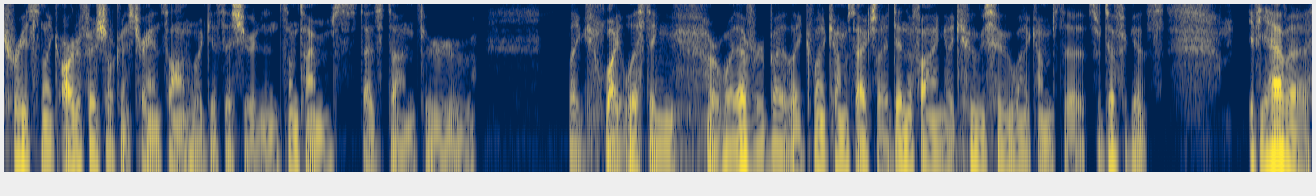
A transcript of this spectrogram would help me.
create some like artificial constraints on what gets issued and sometimes that's done through like whitelisting or whatever, but like when it comes to actually identifying like who's who when it comes to certificates, if you have a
